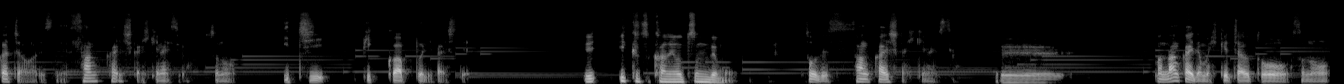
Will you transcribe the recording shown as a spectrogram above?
ガチャはですね、3回しか引けないですよ。その1ピックアップに対して。え、いくつ金を積んでも？そうです。3回しか引けないですよ。へえ。まあ、何回でも引けちゃうと、その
